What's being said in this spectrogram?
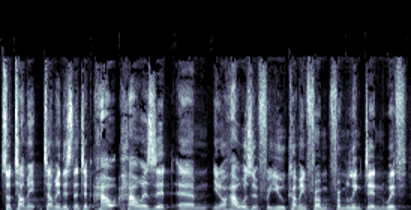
so tell me, tell me this then, Tim. How how is it? Um, you know, how was it for you coming from from LinkedIn? With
